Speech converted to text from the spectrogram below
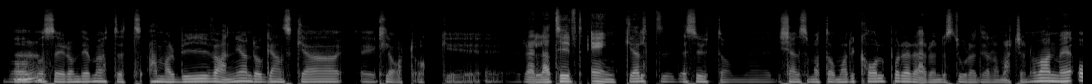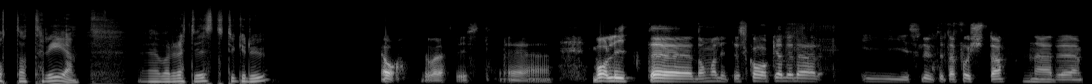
Vad, mm. vad, säger du om det mötet? Hammarby vann ju ändå ganska eh, klart och eh, relativt enkelt dessutom. Det känns som att de hade koll på det där under stora delar av matchen. De vann med 8-3. Var det rättvist tycker du? Ja, det var rättvist. Eh, var lite, de var lite skakade där i slutet av första mm. när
